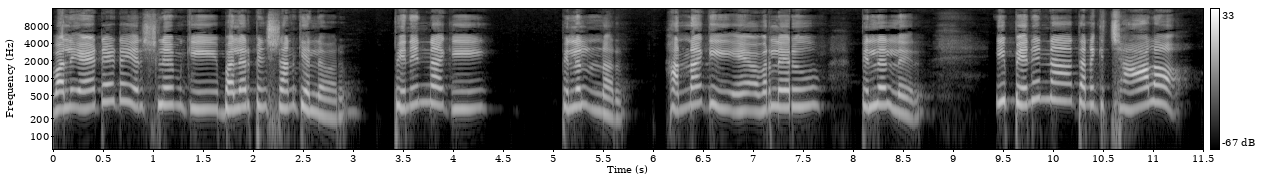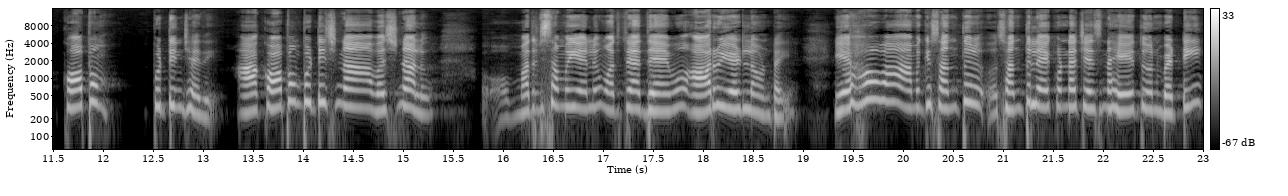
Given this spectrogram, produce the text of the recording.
వాళ్ళు ఏటేటా ఎరుసలేంకి బలర్పించడానికి వెళ్ళేవారు. పెనిన్నకి పిల్లలు ఉన్నారు. హన్నాకి ఎవరు లేరు? పిల్లలు లేరు. ఈ పెనిన్న తనకి చాలా కోపం పుట్టించేది. ఆ కోపం పుట్టించిన వచనాలు మొదటి సమయాలు మొదటి అధ్యాయము ఆరు ఏడులో ఉంటాయి. ఏహోవా ఆమెకి సంతు సంతు లేకుండా చేసిన హేతువుని బట్టి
